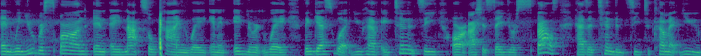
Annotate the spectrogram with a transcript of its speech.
And when you respond in a not so kind way, in an ignorant way, then guess what? You have a tendency, or I should say, your spouse has a tendency to come at you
